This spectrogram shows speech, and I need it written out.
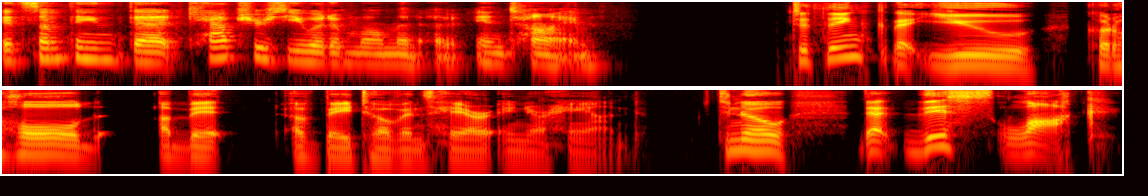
It's something that captures you at a moment uh, in time. To think that you could hold a bit of Beethoven's hair in your hand, to know that this lock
